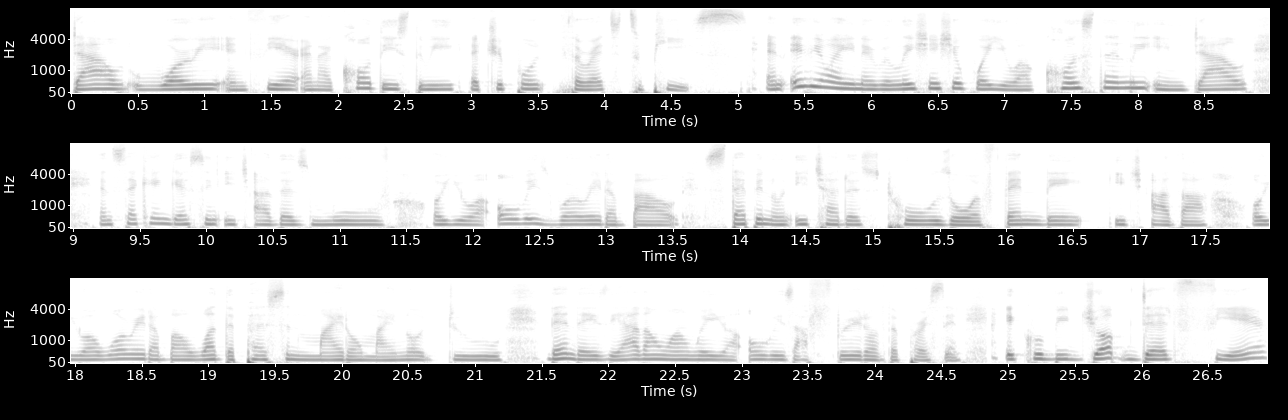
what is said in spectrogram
doubt, worry, and fear. And I call these three the triple threat to peace. And if you are in a relationship where you are constantly in doubt and second guessing each other's move, or you are always worried about stepping on each other's toes or offending each other or you are worried about what the person might or might not do. Then there is the other one where you are always afraid of the person. It could be drop dead fear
